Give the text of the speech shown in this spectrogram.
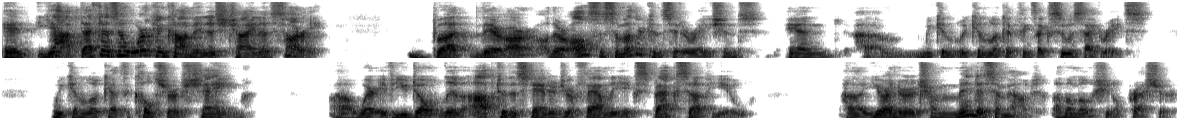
And yeah, that doesn't work in communist China, sorry. But there are there are also some other considerations, and um, we can we can look at things like suicide rates. We can look at the culture of shame, uh, where if you don't live up to the standard your family expects of you, uh, you're under a tremendous amount of emotional pressure,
